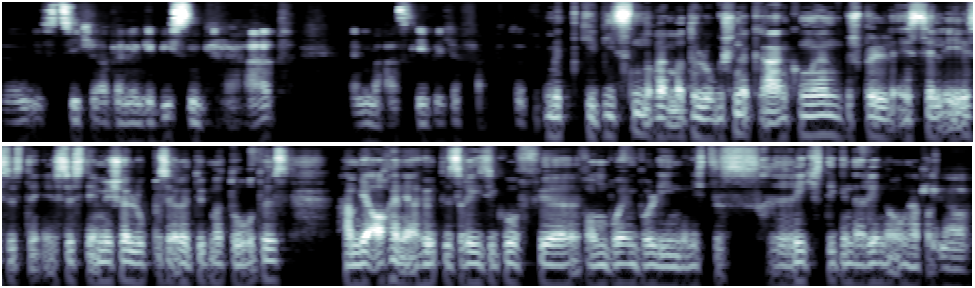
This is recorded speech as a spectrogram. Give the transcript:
äh, ist sicher ab einem gewissen Grad ein maßgeblicher Faktor. Mit gewissen rheumatologischen Erkrankungen, Beispiel SLE, systemischer Lupus erythematodes, haben wir auch ein erhöhtes Risiko für Thromboembolien, wenn ich das richtig in Erinnerung habe. Genau,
